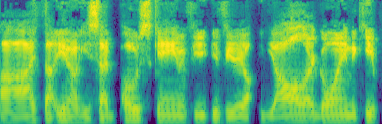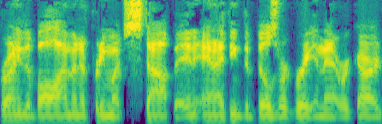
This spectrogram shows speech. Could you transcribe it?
Uh, I thought, you know, he said post game, if you if you y'all are going to keep running the ball, I'm going to pretty much stop it. And, and I think the Bills were great in that regard.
